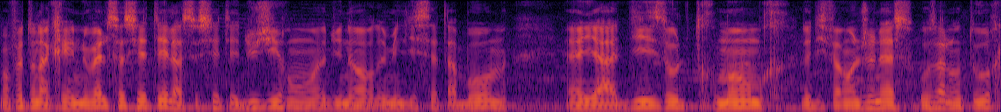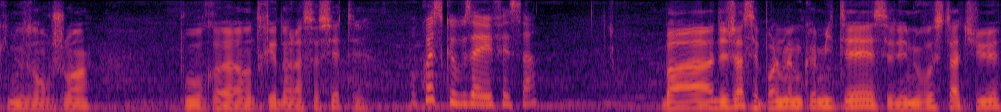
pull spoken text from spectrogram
En fait, on a créé une nouvelle société, la Société du Giron du Nord 2017 à Baume. Et il y a 10 autres membres de différentes jeunesses aux alentours qui nous ont rejoints pour euh, entrer dans la société. Pourquoi est-ce que vous avez fait ça? Bah déjà c'est pas le même comité, c'est des nouveaux statuts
